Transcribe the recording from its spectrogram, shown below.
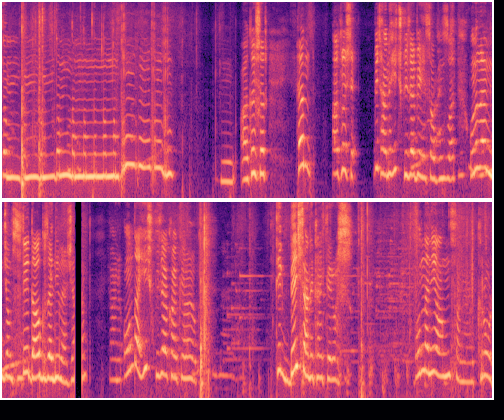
Dım dım dım dım dım dım Arkadaşlar hem arkadaşlar bir tane hiç güzel bir hesabımız var. Onu vermeyeceğim size daha güzelini vereceğim. Yani onda hiç güzel karakterler yok. Tek 5 tane karakteri var. Onu da niye almışsam yani. Kroll.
